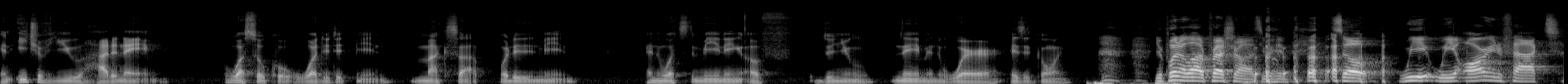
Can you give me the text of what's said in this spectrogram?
and each of you had a name. Wasoko, what did it mean? MaxAB, what did it mean? and what's the meaning of the new name and where is it going? You're putting a lot of pressure on us, Ibrahim. so we we are in fact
